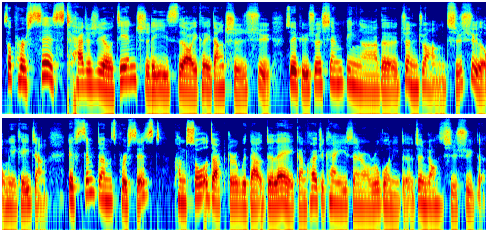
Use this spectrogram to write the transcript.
So persist 它就是有坚持的意思哦，也可以当持续。所以比如说生病啊的症状持续了，我们也可以讲 if symptoms persist。Consult a doctor without delay，赶快去看医生哦。如果你的症状是持续的，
